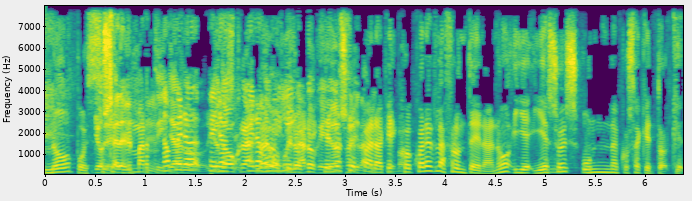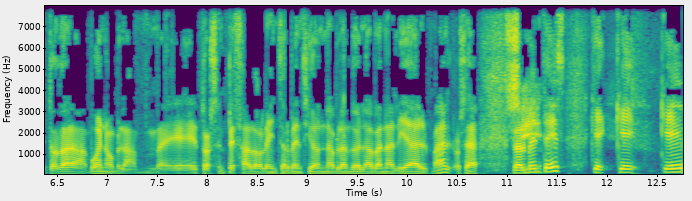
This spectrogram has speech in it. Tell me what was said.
No, pues yo seré el martillado. pero, claro, pero, que, no separa, ¿cuál es la frontera, no? Y, eso es una cosa que, que toda, bueno, la, eh, tú has empezado la intervención hablando de la banalidad del mal, o sea, realmente es que, que, que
